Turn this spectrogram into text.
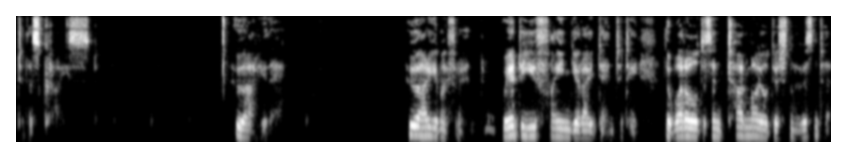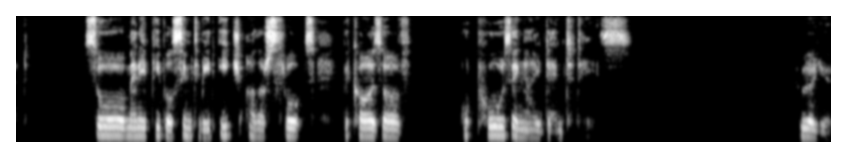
to this Christ. Who are you then? Who are you, my friend? Where do you find your identity? The world is in turmoil just now, isn't it? So many people seem to be at each other's throats because of opposing identities. Who are you?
